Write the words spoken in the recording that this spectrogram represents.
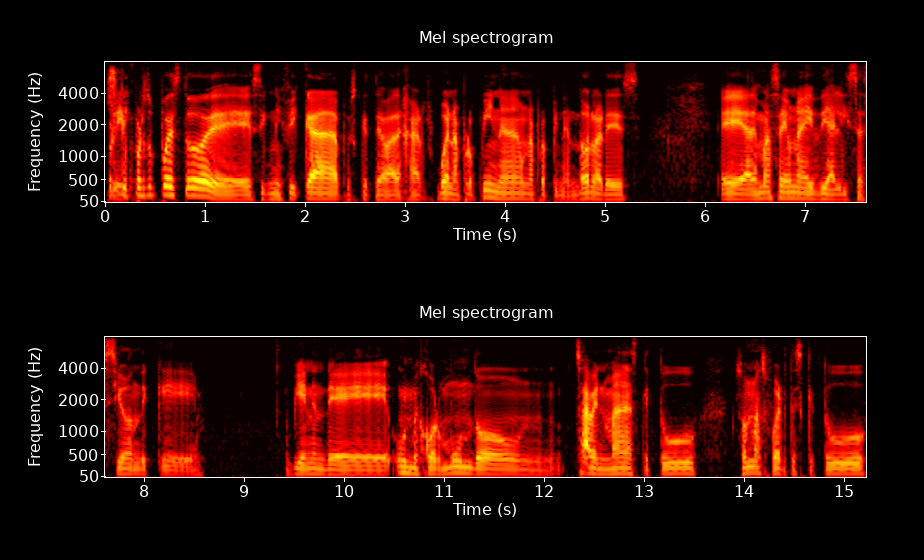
Porque Sí. por supuesto eh, significa pues que te va a dejar buena propina, una propina en dólares. Eh, además hay una idealización de que vienen de un mejor mundo, un- saben más que tú, son más fuertes que tú,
